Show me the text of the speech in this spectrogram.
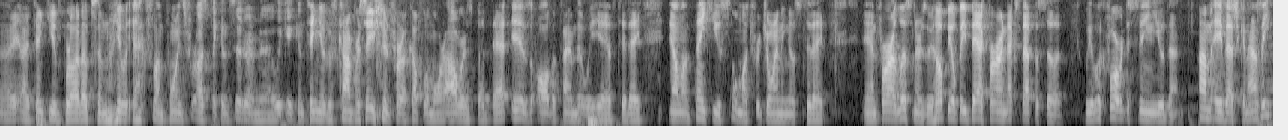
I, I, think you brought up some really excellent points for us to consider, and uh, we could continue this conversation for a couple of more hours, but that is all the time that we have today. Alan, thank you so much for joining us today. And for our listeners, we hope you'll be back for our next episode. We look forward to seeing you then. I'm Abe Eshkenazi.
